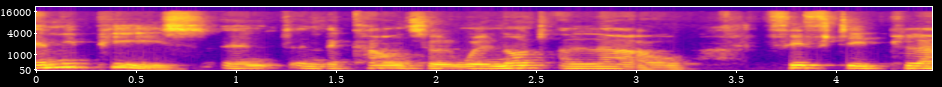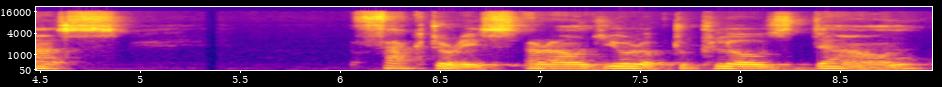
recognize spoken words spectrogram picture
MEPs and the council will not allow 50+ factories around Europe to close down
